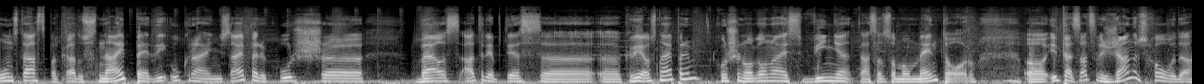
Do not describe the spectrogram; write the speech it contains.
un stāsta par kādu snaiperi, Ukrāņu snaiperi, kurš uh, vēlas atriepties uh, uh, Krievijas sniperim, kurš ir nogalinājis viņa tā saucamo mentoru. Uh, ir tāds atsevišķs žanrs Hovudā,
